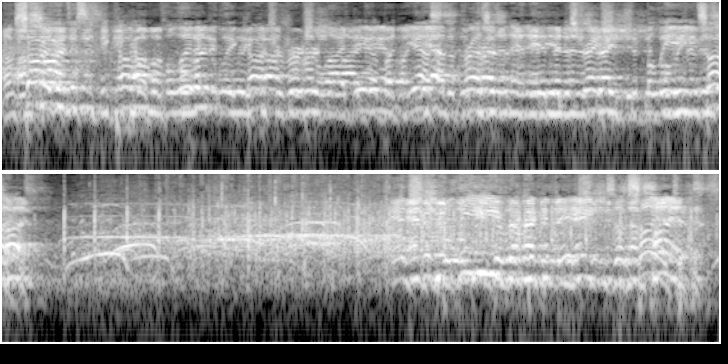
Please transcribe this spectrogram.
I'm sorry that this has become a politically controversial idea, but yes, the president and the administration should believe in science. And should believe the recommendations of scientists.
